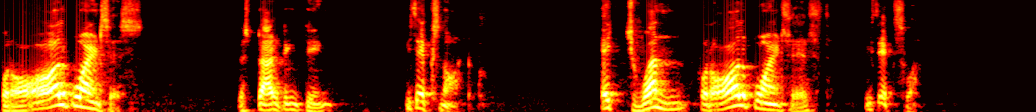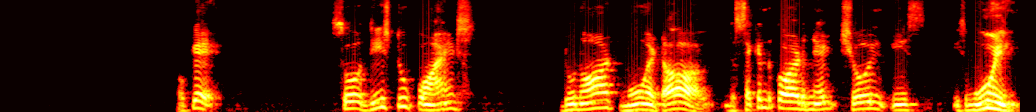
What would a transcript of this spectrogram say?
for all points s, the starting thing is x naught. h1 for all points s is x1. Okay. So these two points do not move at all. The second coordinate showing is, is moving.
